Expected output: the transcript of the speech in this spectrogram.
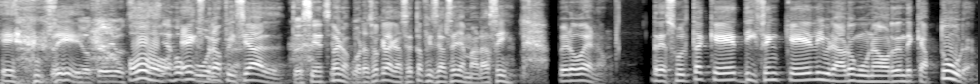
Eh, sí, Yo te digo, ciencias ojo, extraoficial. Bueno, por eso que la Gaceta Oficial se llamará así. Pero bueno, resulta que dicen que libraron una orden de captura.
